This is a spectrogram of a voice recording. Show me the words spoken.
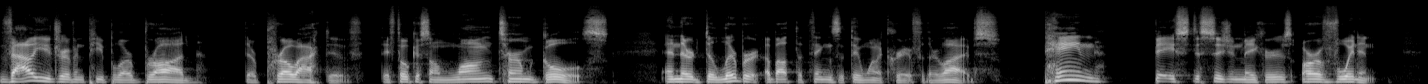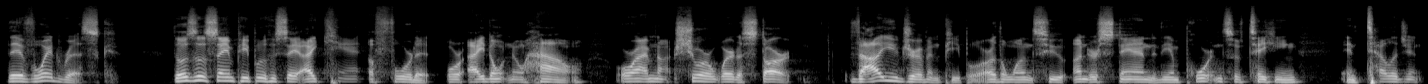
Value driven people are broad, they're proactive, they focus on long term goals and they're deliberate about the things that they want to create for their lives. Pain based decision makers are avoidant, they avoid risk. Those are the same people who say, I can't afford it, or I don't know how, or I'm not sure where to start. Value driven people are the ones who understand the importance of taking intelligent,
